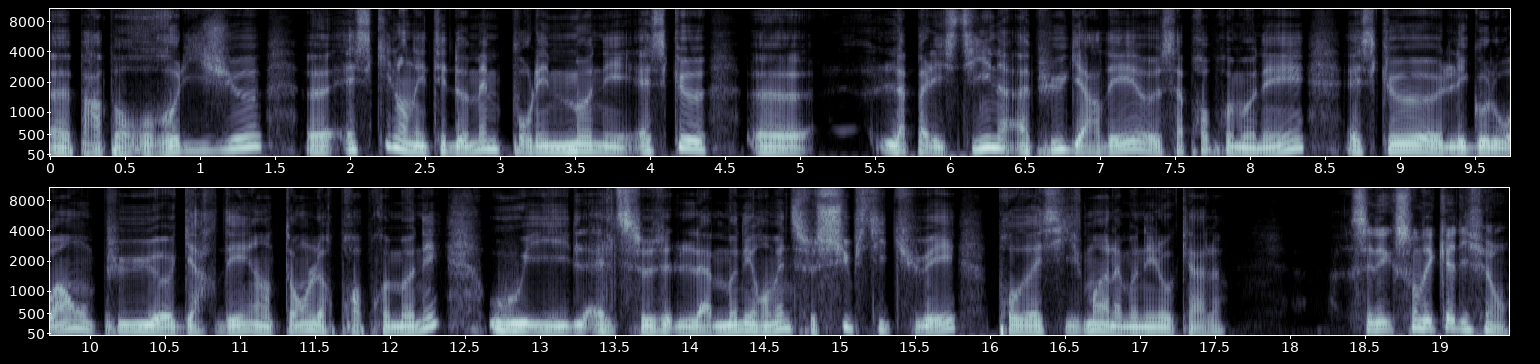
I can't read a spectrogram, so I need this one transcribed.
euh, par rapport aux religieux. Euh, est-ce qu'il en était de même pour les monnaies? Est-ce que la Palestine a pu garder sa propre monnaie? Est-ce que les Gaulois ont pu garder un temps leur propre monnaie? Ou elle la monnaie romaine se substituait progressivement à la monnaie locale? Ce sont des cas différents.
